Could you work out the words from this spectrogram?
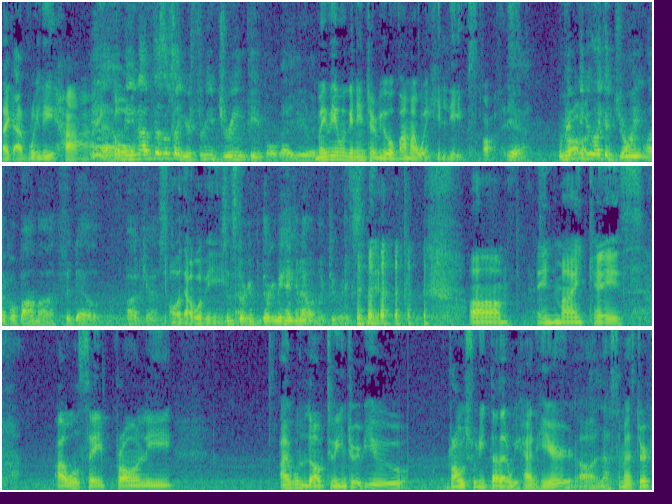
like a really high Yeah, goal. I mean, I'm just saying your three dream people that you would. Maybe we can interview Obama when he leaves office. Yeah. Or maybe we can do like a joint like Obama Fidel podcast. Oh, that would be. Since they're gonna, they're gonna be hanging out in like two weeks. yeah. Um, in my case, I will say probably I would love to interview Raul Zurita that we had here uh, last semester.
